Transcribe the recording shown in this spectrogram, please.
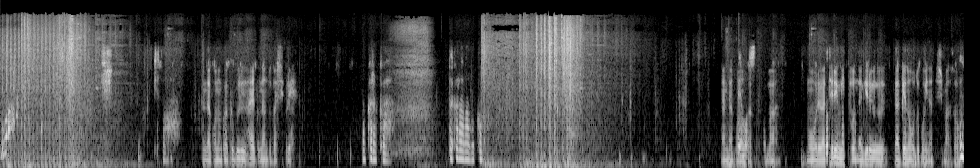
うわけど、なんだこのガクブル早くなんとかしてくれ。だからか。だからなのか。なんだこのガクブルは。もう俺がテレミットを投げるだけの男になってしまうぞ。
